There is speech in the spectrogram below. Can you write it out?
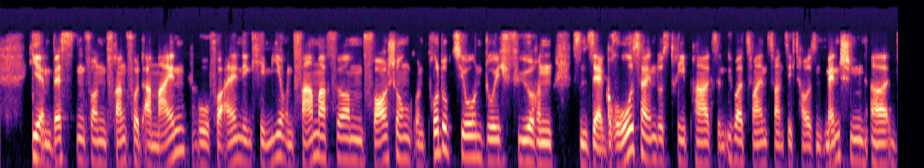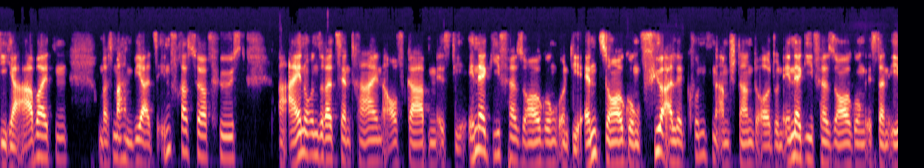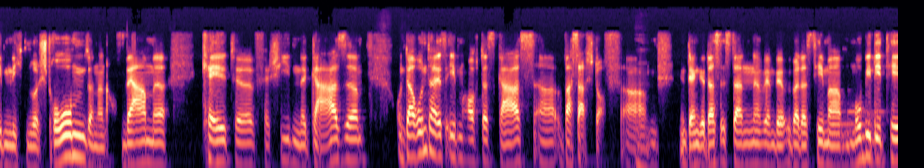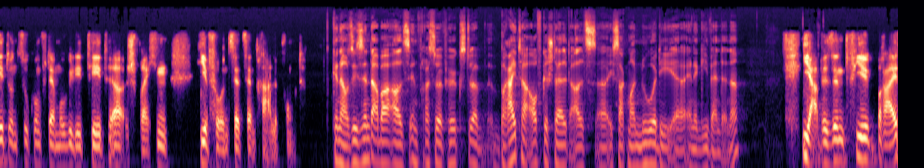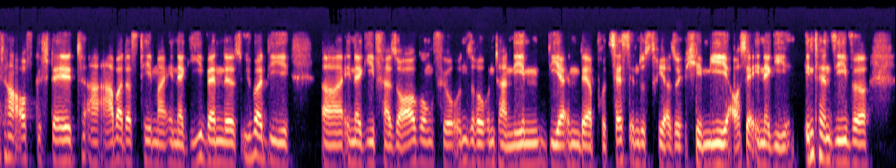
hier im Westen von Frankfurt am Main, wo vor allen Dingen Chemie- und Pharmafirmen Forschung und Produktion durchführen. Es ist ein sehr großer Industriepark, es sind über 22.000 Menschen, äh, die hier arbeiten. Und was machen wir als Infrasurf höchst? Eine unserer zentralen Aufgaben ist die Energieversorgung und die Entsorgung für alle Kunden am Standort. Und Energieversorgung ist dann eben nicht nur Strom, sondern auch Wärme, Kälte, verschiedene Gase. Und darunter ist eben auch das Gas äh, Wasserstoff. Ähm, ich denke, das ist dann, wenn wir über das Thema Mobilität und Zukunft der Mobilität äh, sprechen, hier für uns der zentrale Punkt. Genau, Sie sind aber als Infraserv höchst äh, breiter aufgestellt als, äh, ich sag mal, nur die äh, Energiewende, ne? Ja, wir sind viel breiter aufgestellt, aber das Thema Energiewende ist über die äh, Energieversorgung für unsere Unternehmen, die ja in der Prozessindustrie, also Chemie, auch sehr energieintensive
